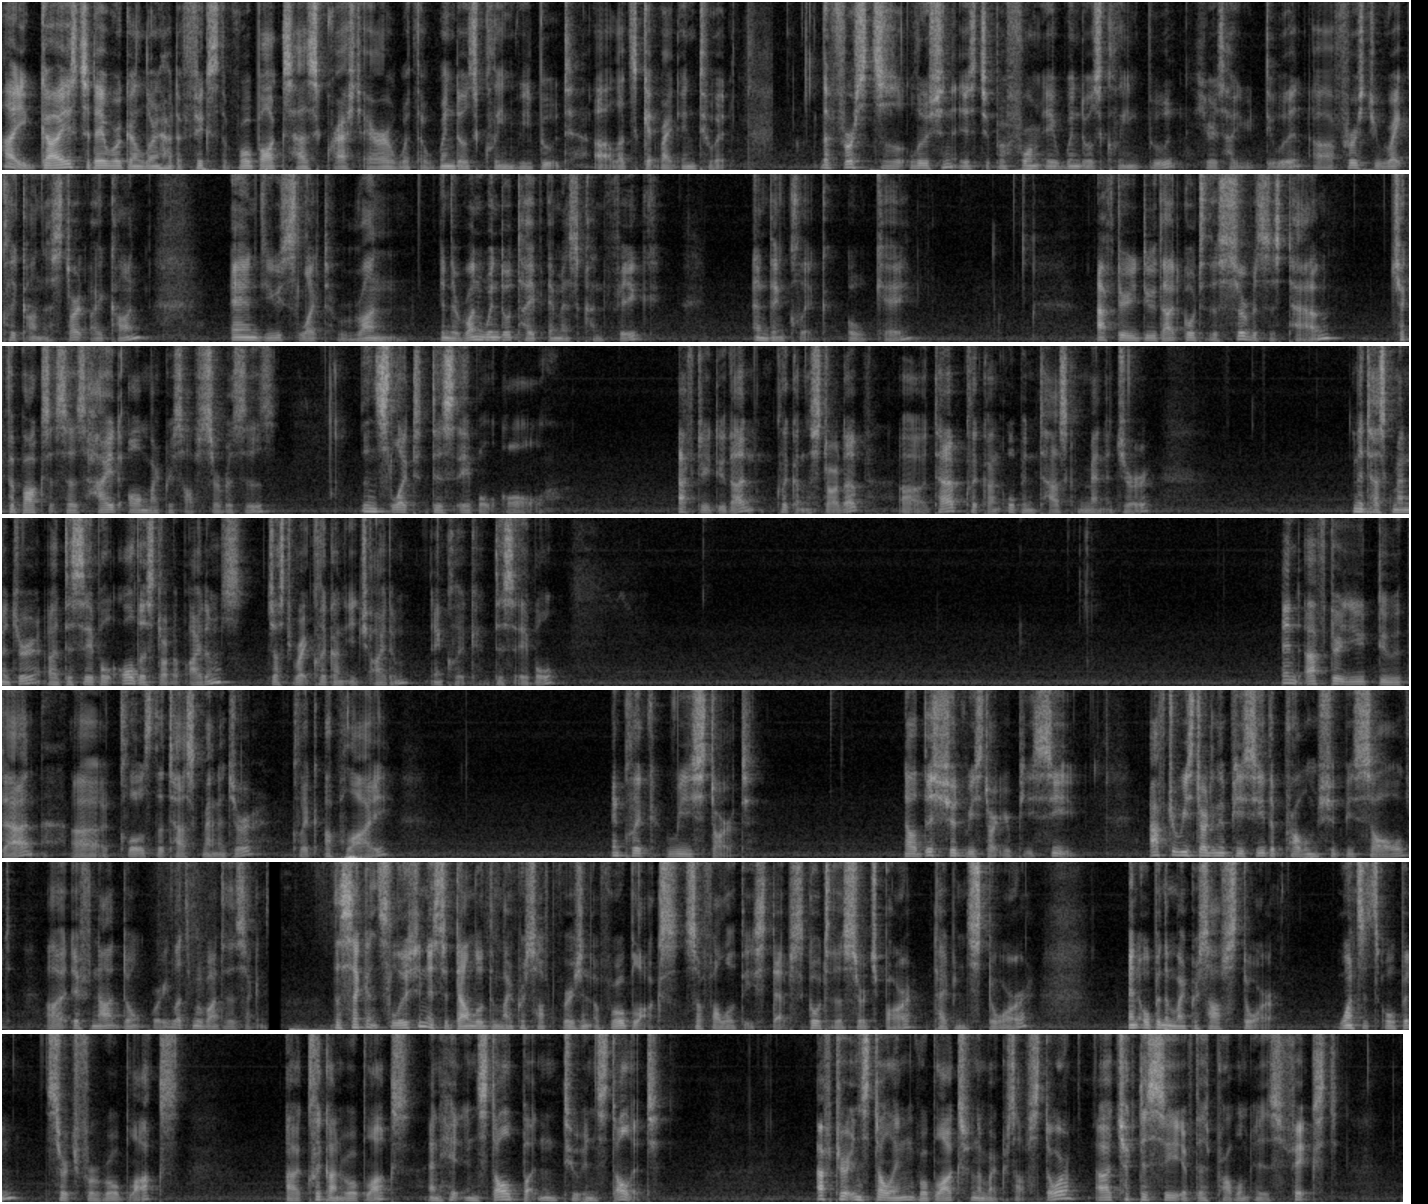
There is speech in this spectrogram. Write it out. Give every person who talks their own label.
Speaker 1: Hi guys, today we're going to learn how to fix the Roblox has crashed error with a Windows clean reboot. Uh, let's get right into it. The first solution is to perform a Windows clean boot. Here's how you do it. Uh, first you right click on the start icon and you select run. In the run window type msconfig and then click OK. After you do that, go to the services tab check the box that says hide all Microsoft services, then select disable all. After you do that, click on the startup uh, tab, click on open task manager. In the task manager, uh, disable all the startup items. Just right click on each item and click disable. And after you do that, uh, close the task manager, click apply, and click restart. Now this should restart your PC. After restarting the PC, the problem should be solved. Uh, if not, don't worry. Let's move on to the second. The second solution is to download the Microsoft version of Roblox. So follow these steps. Go to the search bar, type in store, and open the Microsoft Store. Once it's open, search for Roblox uh, click on Roblox and hit install button to install it. After installing Roblox from the Microsoft Store, uh, check to see if this problem is fixed.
